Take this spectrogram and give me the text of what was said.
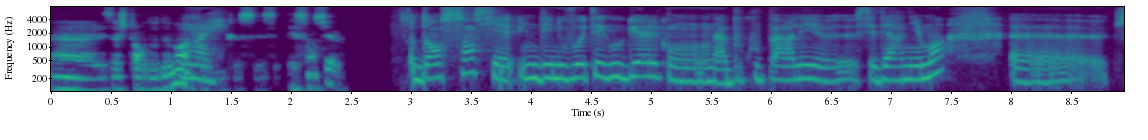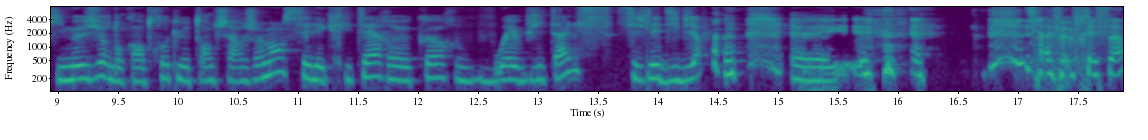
euh, les acheteurs de demain. Donc c'est essentiel. Dans ce sens, il y a une des nouveautés Google qu'on a beaucoup parlé euh, ces derniers mois, qui mesure donc entre autres le temps de chargement, c'est les critères Core Web Vitals, si je les dis bien. c'est à peu près ça.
